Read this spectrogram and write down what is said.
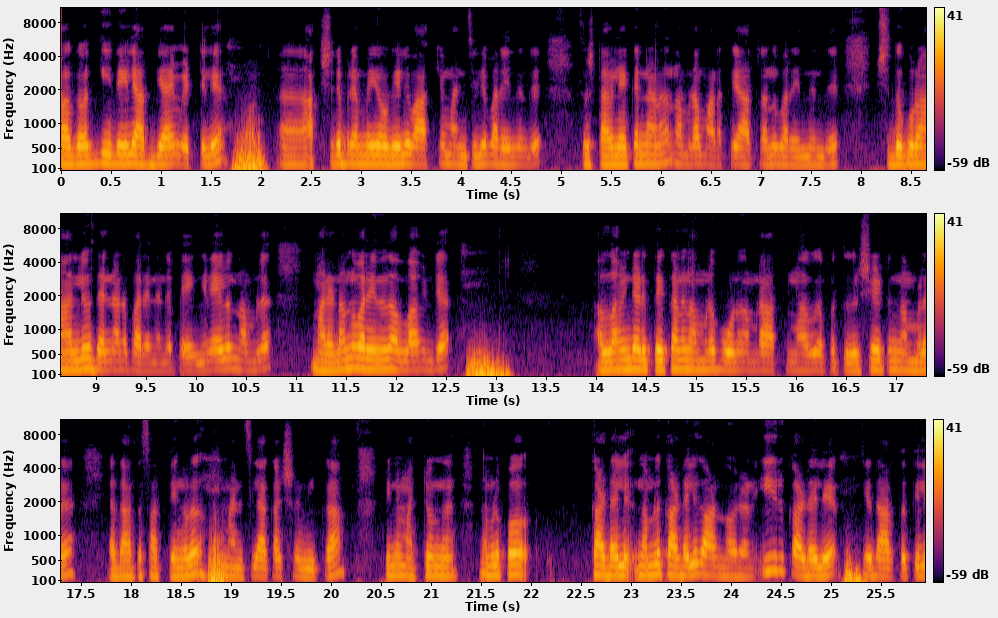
ഭഗവത്ഗീതയിലെ അധ്യായം എട്ടിൽ അക്ഷര ബ്രഹ്മയോഗയിലെ വാക്യം അഞ്ചിൽ പറയുന്നുണ്ട്. സൃഷ്ടാവിലേക്ക് തന്നെയാണ് നമ്മുടെ മടക്ക യാത്ര എന്ന് പറയുന്നുണ്ട്. വിശുദ്ധ ഖുറാനിലും ഇതന്നെയാണ് പറയുന്നുണ്ട് അപ്പൊ എങ്ങനെയായാലും നമ്മൾ മരണം എന്ന് പറയുന്നത് അള്ളാഹുവിന്റെ അള്ളാഹുവിന്റെ അടുത്തേക്കാണ് നമ്മൾ പോകുന്നത് നമ്മുടെ ആത്മാവ്. അപ്പൊ തീർച്ചയായിട്ടും നമ്മൾ യഥാർത്ഥ സത്യങ്ങൾ മനസ്സിലാക്കാൻ ശ്രമിക്കുക. പിന്നെ മറ്റൊന്ന് നമ്മളിപ്പോ കടൽ നമ്മൾ കടൽ കാണുന്നവരാണ്. ഈ ഒരു കടൽ യഥാർത്ഥത്തിൽ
